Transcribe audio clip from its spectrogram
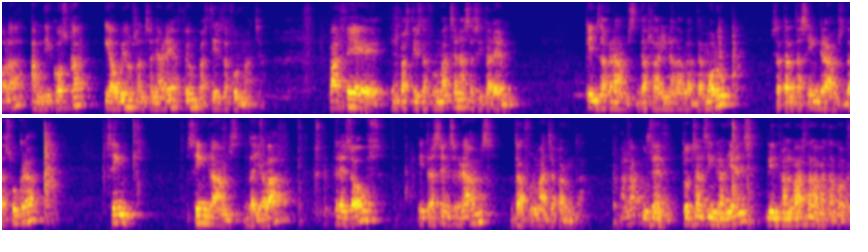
Hola, em dic Òscar i avui us ensenyaré a fer un pastís de formatge. Per fer un pastís de formatge necessitarem 15 grams de farina de blat de moro, 75 grams de sucre, 5, 5 grams de llevat, 3 ous i 300 grams de formatge per untar. Ara posem tots els ingredients dintre el vas de la batedora.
